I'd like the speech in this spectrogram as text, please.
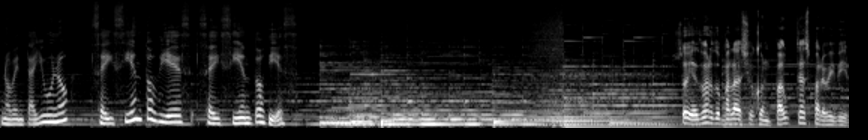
91 610 610. Soy Eduardo Palacio con Pautas para Vivir.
